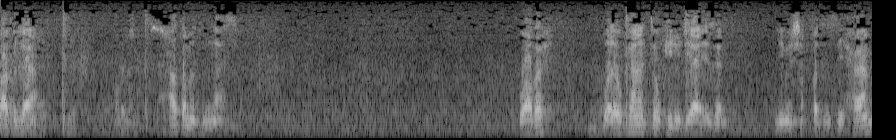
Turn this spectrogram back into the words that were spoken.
قبل حطمة الناس. واضح؟ ولو كان التوكيل جائزا لمشقة الزحام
